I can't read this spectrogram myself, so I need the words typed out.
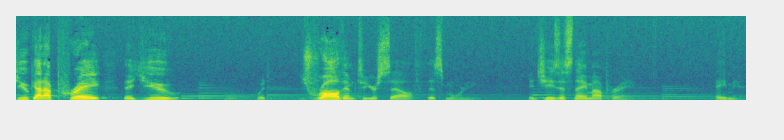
you, God, I pray that you would draw them to yourself this morning. In Jesus' name I pray. Amen.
